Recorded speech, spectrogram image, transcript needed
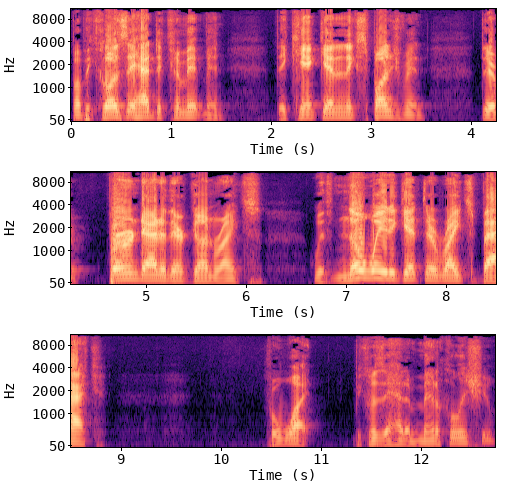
But because they had the commitment, they can't get an expungement. They're burned out of their gun rights with no way to get their rights back. For what? Because they had a medical issue?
